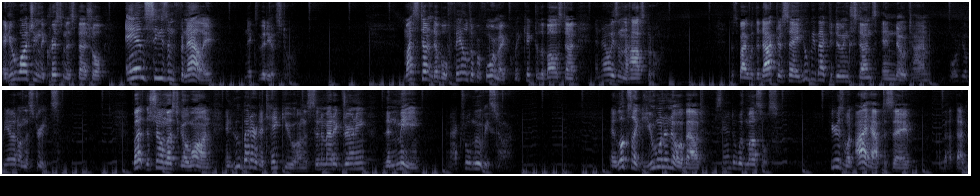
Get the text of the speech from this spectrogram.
and you're watching the Christmas special and season finale, Nick's Video Store. My stunt double failed to perform a quick kick to the ball stunt, and now he's in the hospital. Despite what the doctors say, he'll be back to doing stunts in no time, or he'll be out on the streets. But the show must go on, and who better to take you on the cinematic journey than me, an actual movie star? It looks like you want to know about Santa with Muscles. Here's what I have to say about that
